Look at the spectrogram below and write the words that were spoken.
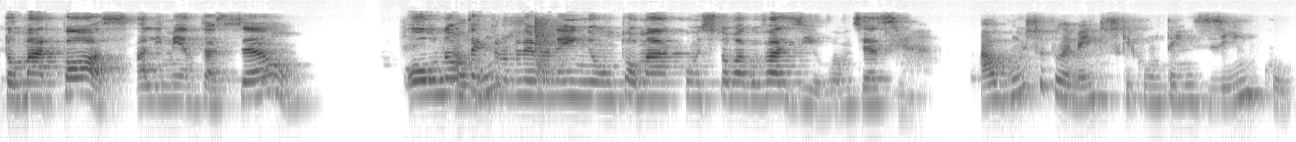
tomar pós-alimentação ou não tem Alguns problema nenhum tomar com estômago vazio, vamos dizer assim. Alguns suplementos que contêm zinco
